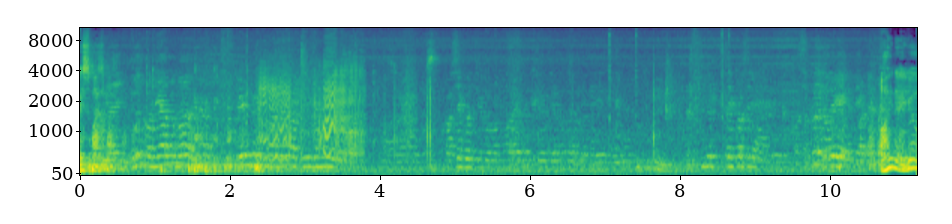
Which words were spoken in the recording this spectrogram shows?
यसपालि। होइन यो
